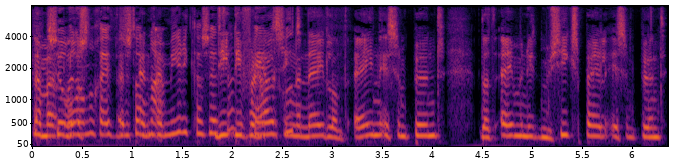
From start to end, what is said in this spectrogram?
nou, maar Zullen we dan nog even de stap naar Amerika zetten? Die, die verhuizing naar Nederland 1 is een punt. Dat één minuut muziek spelen is een punt.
